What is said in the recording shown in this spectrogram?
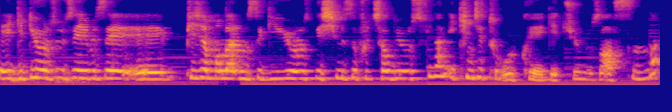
e, gidiyoruz üzerimize e, pijamalarımızı giyiyoruz, dişimizi fırçalıyoruz filan ikinci tur uykuya geçiyoruz aslında.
